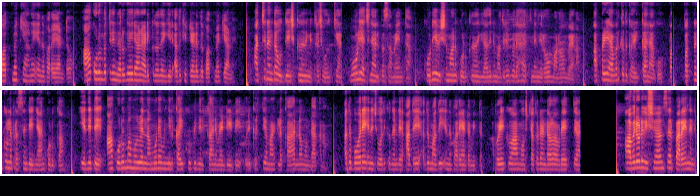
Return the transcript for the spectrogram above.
പത്മയ്ക്കാണ് എന്ന് പറയാൻ കേട്ടോ ആ കുടുംബത്തിന് നെറുകയിലാണ് അടിക്കുന്നതെങ്കിൽ അത് കിട്ടേണ്ടത് പത്മയ്ക്കാണ്. അച്ഛൻ എന്താ ഉദ്ദേശിക്കുന്നത് മിത്ര ചോദിക്കാൻ? മോളി അച്ഛനെ അല്പസമയം താ കൊടിയ വിഷമാണ് കൊടുക്കുന്നതെങ്കിൽ അതിന് മധുര പലഹാരത്തിന്റെ നിറവും മണവും വേണം. അപ്പോഴേ അവർക്കത് കഴിക്കാനാകൂ. പത്മയ്ക്കുള്ള പ്രസന്റ് ഞാൻ കൊടുക്കാം. എന്നിട്ട് ആ കുടുംബം മുഴുവൻ നമ്മുടെ മുന്നിൽ കൈകൂപ്പി നിൽക്കാൻ വേണ്ടിയിട്ട് ഒരു കൃത്യമായിട്ടുള്ള കാരണം ഉണ്ടാക്കണം. അതുപോരെ എന്ന് ചോദിക്കുന്നുണ്ട്. അതെ അത് മതി എന്ന് പറയട്ടെ മിത്ര. അപ്പോഴേക്കും ആ മോഷ്ടാക്കൾ രണ്ടാളും അവിടെ എത്തുകയാണ്. അവരോട് വിശ്വാസം സർ പറയുന്നുണ്ട്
